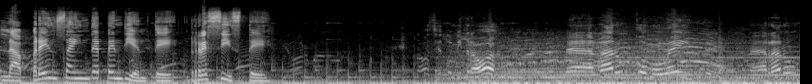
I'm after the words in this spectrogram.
la prensa independiente resiste. Estaba haciendo mi trabajo. Me agarraron como 20. Me agarraron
